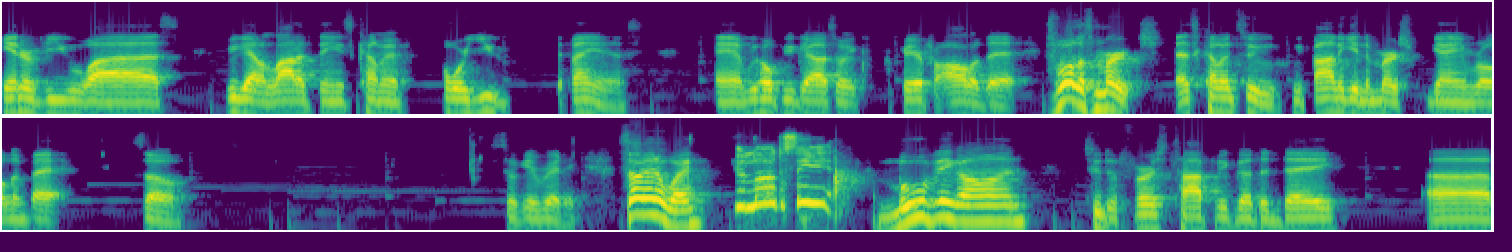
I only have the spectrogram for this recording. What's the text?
interview wise. We got a lot of things coming for you, the fans, and we hope you guys are prepared for all of that, as well as merch that's coming too. We finally getting the merch game rolling back, so so get ready. So anyway, You love to see it. moving on to the first topic of the day. Uh,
